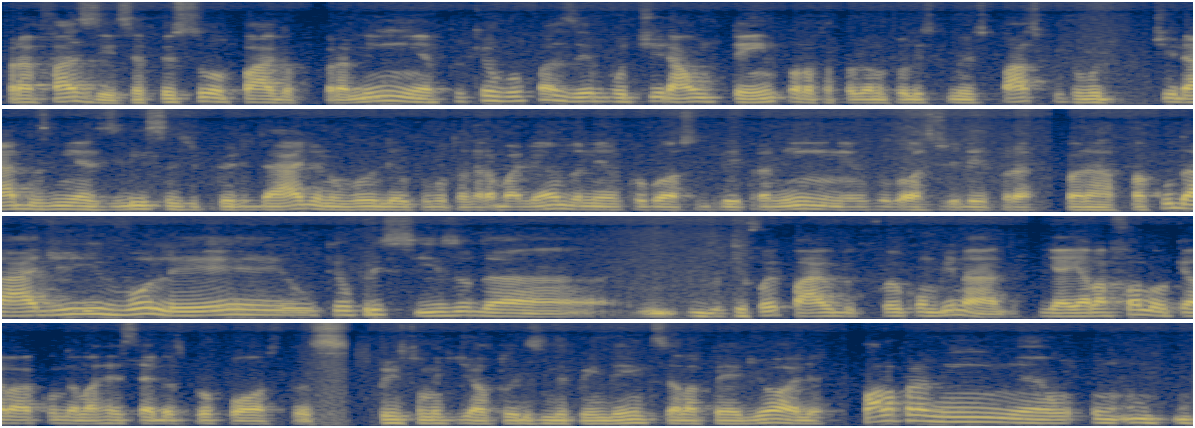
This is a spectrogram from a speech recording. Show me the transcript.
para fazer. Se a pessoa paga para mim, é porque eu vou fazer, vou tirar um tempo, ela está pagando pelo meu espaço, porque eu vou tirar das minhas listas de prioridade, eu não vou ler o que eu vou estar trabalhando, nem o que eu gosto de ler para mim, nem o que eu gosto de ler para a faculdade, e vou ler o que eu preciso da, do que foi pago, do que foi combinado. E aí ela falou que ela, quando ela recebe as propostas, principalmente de autores independentes, ela pede, olha, fala para mim é, um, um,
